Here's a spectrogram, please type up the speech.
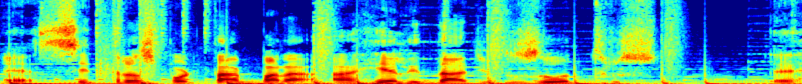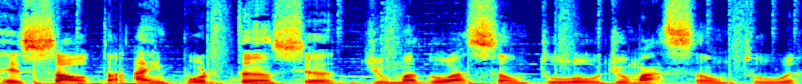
É, se transportar para a realidade dos outros é, ressalta a importância de uma doação tua ou de uma ação tua,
